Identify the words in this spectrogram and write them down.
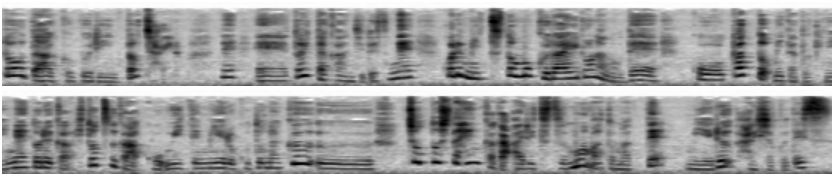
とダークグリーンと茶色。ねえーといった感じですね。これ3つとも暗い色なのでこうパッと見た時にねどれか1つがこう浮いて見えることなくちょっとした変化がありつつもまとまって見える配色です。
